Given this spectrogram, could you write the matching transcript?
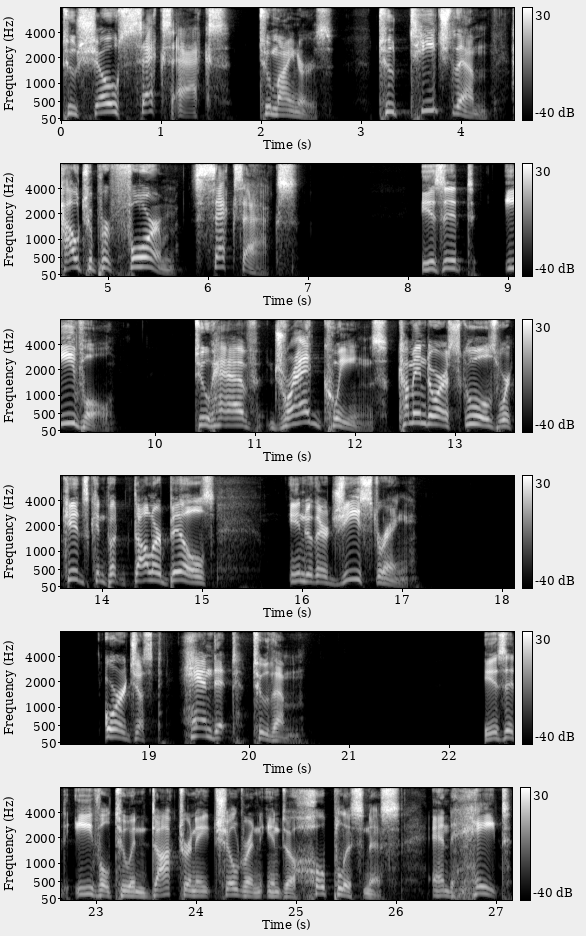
to show sex acts to minors, to teach them how to perform sex acts? Is it evil to have drag queens come into our schools where kids can put dollar bills into their G string or just hand it to them? Is it evil to indoctrinate children into hopelessness and hate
